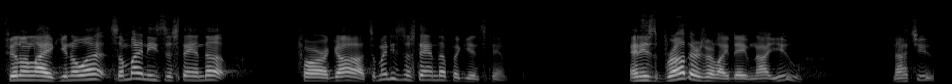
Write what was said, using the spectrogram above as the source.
feeling like, you know what? Somebody needs to stand up for our God. Somebody needs to stand up against him. And his brothers are like, Dave, not you. Not you.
